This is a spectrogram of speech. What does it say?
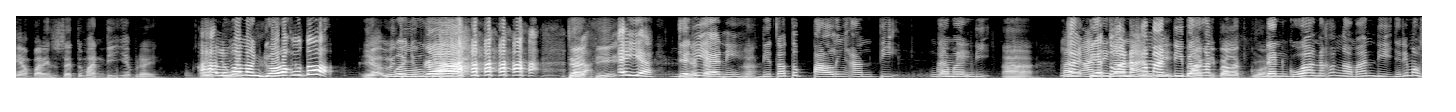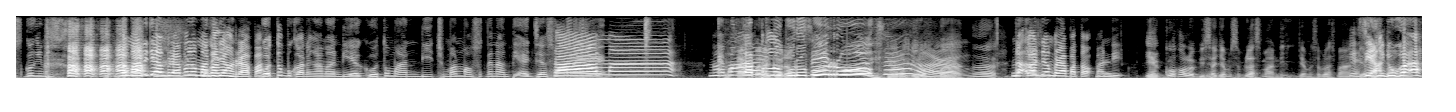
yang paling susah itu mandinya, Bray. Ah lu mah emang jorok lu tuh. Ya lu gua juga. juga. Jadi Eh iya, jadi ya kan? nih, Ah. Dito tuh paling anti nggak Mandi. mandi. ah, Enggak, dia tuh anaknya mandi. mandi banget. mandi banget gua. Dan gua anaknya nggak mandi. Jadi maksud gue gini, Lu mandi jam berapa? Lu mandi jam berapa? gue tuh bukan nggak mandi ya, gue tuh mandi. Cuman maksudnya nanti aja sore. Sama. Emang nggak pada perlu buru-buru. Jorok-jorok banget. Enggak lu jam berapa toh mandi? Ya gua kalau bisa jam 11 mandi, jam 11 mandi. Ya siang juga ah.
